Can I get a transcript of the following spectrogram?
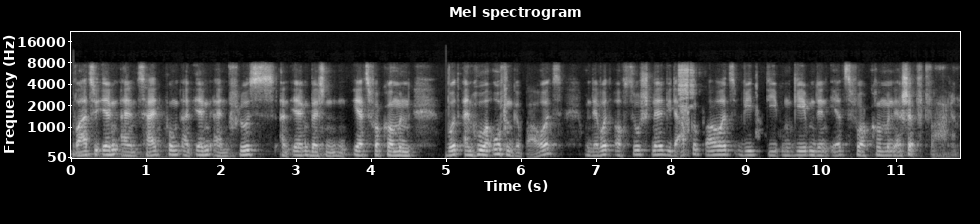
war zu irgendeinem Zeitpunkt an irgendeinem Fluss, an irgendwelchen Erzvorkommen, wurde ein hoher Ofen gebaut und der wird auch so schnell wieder abgebaut, wie die umgebenden Erzvorkommen erschöpft waren.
